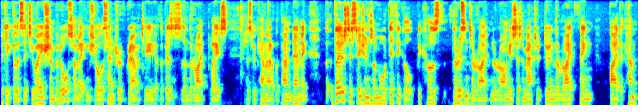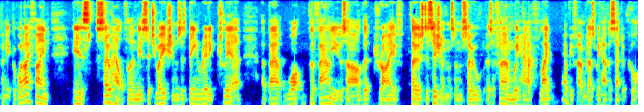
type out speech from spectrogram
particular situation, but also making sure the center of gravity of the business is in the right place as we come out of the pandemic. Th- those decisions are more difficult because there isn't a right and a wrong. It's just a matter of doing the right thing by the company. But what I find is so helpful in these situations is being really clear about what the values are that drive those decisions. And so, as a firm, we have, like every firm does, we have a set of core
